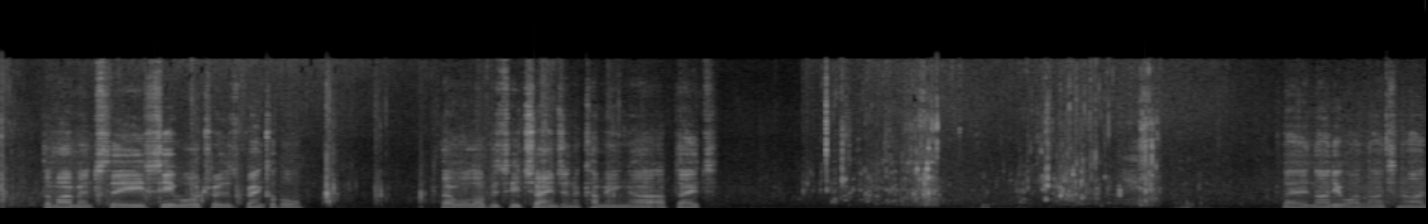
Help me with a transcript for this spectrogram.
At the moment the seawater is drinkable. That will obviously change in a coming uh, update. Okay, 91.99,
